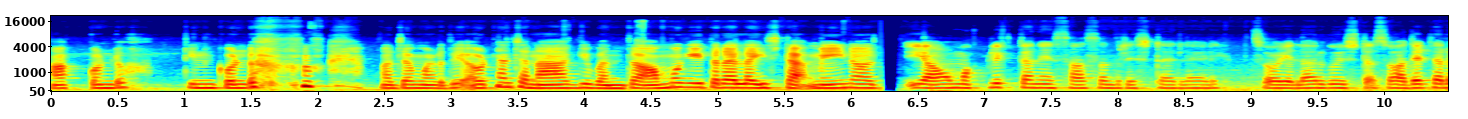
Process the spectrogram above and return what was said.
ಹಾಕ್ಕೊಂಡು, ತಿನ್ಕೊಂಡು ಮಜಾ ಮಾಡಿದ್ವಿ. ಒಟ್ನಲ್ಲಿ ಚೆನ್ನಾಗಿ ಬಂತು. ಅಮ್ಮಗೆ ಈ ಥರ ಎಲ್ಲ ಇಷ್ಟ. ಮೇಯ್ನ್ ಯಾವ ಮಕ್ಳಿಗೆ ತಾನೇ ಸಾಸ್ ಅಂದರೆ ಇಷ್ಟ ಇಲ್ಲ ಹೇಳಿ. ಸೊ ಎಲ್ಲರಿಗೂ ಇಷ್ಟ. ಸೊ ಅದೇ ಥರ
